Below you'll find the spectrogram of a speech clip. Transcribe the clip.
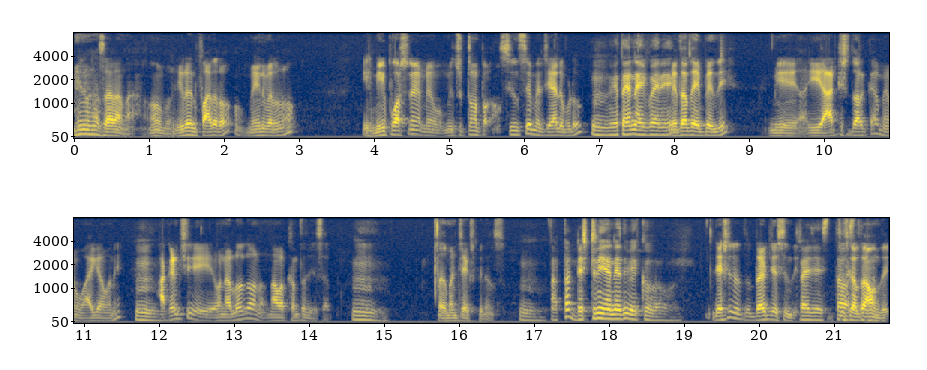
మెయిన్ విలన్ సార్ అన్న? హీరోయిన్ ఫాదరు మెయిన్ విలను ఇక మీ పోర్షనే మేము మీ చుట్టూ సీన్సే మేము చేయాలి ఇప్పుడు. మిగతా అయిపోయినాయి. మిగతా అయిపోయింది. మీ ఈ ఆర్టిస్ట్ దొరక మేము ఆగామని. అక్కడి నుంచి నెలలో నా వర్క్ అంతా చేశారు. అది మంచి ఎక్స్పీరియన్స్. అట్లా డెస్టినీ అనేది మీకు జస్ట్ డ్రైవ్ చేసింది. ట్రై చేస్తా తీసుకెళ్తా ఉంది.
